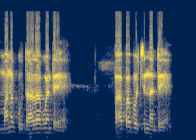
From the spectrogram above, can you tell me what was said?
మనకు దాదాపు అంటే పాపప్ వచ్చిందంటే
